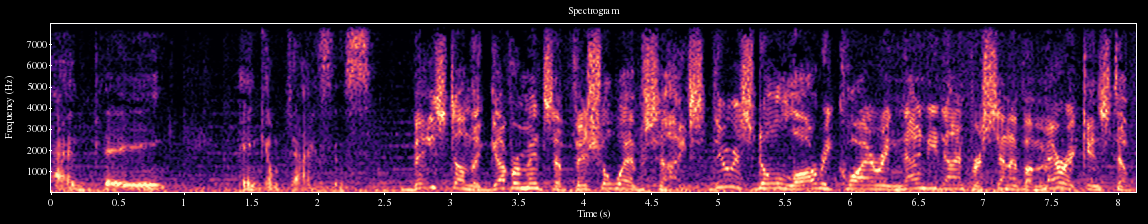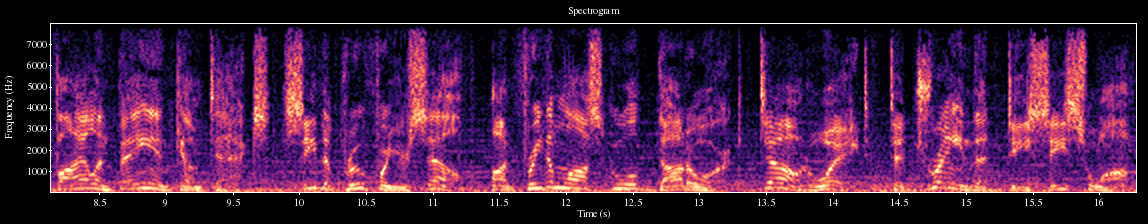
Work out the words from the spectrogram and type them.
and paying income taxes. Based on the government's official websites, there is no law requiring 99% of Americans to file and pay income tax. See the proof for yourself on freedomlawschool.org. Don't wait to drain the DC swamp.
